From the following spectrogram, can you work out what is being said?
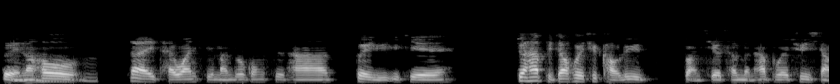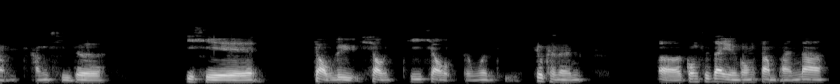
对，然后。在台湾，其实蛮多公司，它对于一些，就它比较会去考虑短期的成本，它不会去想长期的一些效率、效绩效等问题。就可能，呃，公司在员工上班，那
